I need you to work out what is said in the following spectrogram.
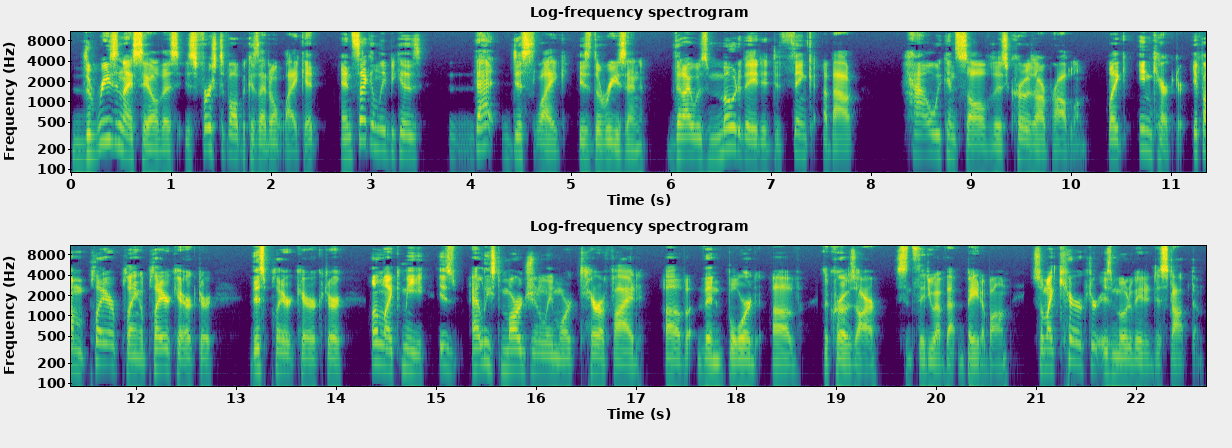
The reason I say all this is first of all because I don't like it, and secondly because that dislike is the reason that I was motivated to think about how we can solve this Crozar problem. Like in character. If I'm a player playing a player character, this player character, unlike me, is at least marginally more terrified of than bored of the Crozar, since they do have that beta bomb. So my character is motivated to stop them.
